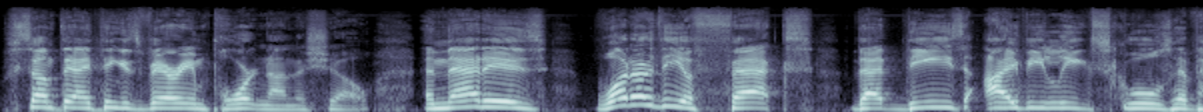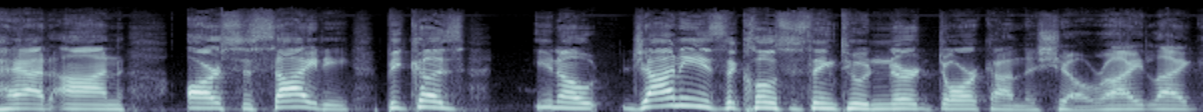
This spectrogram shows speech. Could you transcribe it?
something I think is very important on the show, and that is what are the effects that these Ivy League schools have had on our society? Because you know, Johnny is the closest thing to a nerd dork on the show, right? Like,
